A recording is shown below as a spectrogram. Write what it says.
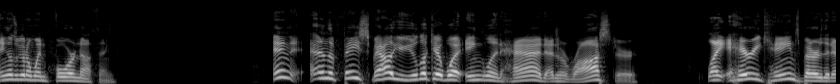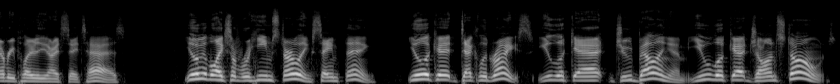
England's going to win 4 nothing. And and the face value, you look at what England had as a roster. Like Harry Kane's better than every player the United States has. You look at the likes of Raheem Sterling, same thing. You look at Declan Rice. You look at Jude Bellingham. You look at John Stones.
